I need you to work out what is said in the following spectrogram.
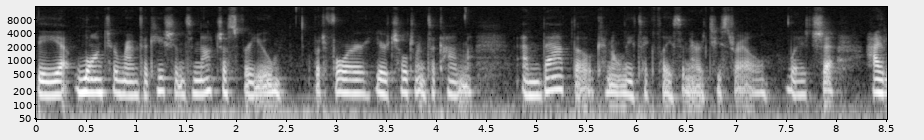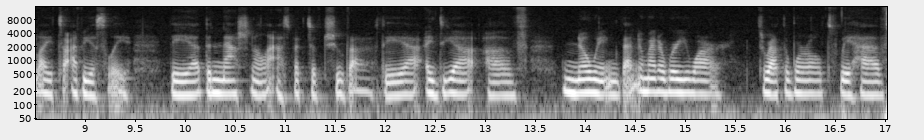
the long term ramifications, not just for you, but for your children to come. And that, though, can only take place in Eretz Yisrael, which uh, highlights obviously the uh, the national aspects of tshuva, the uh, idea of knowing that no matter where you are throughout the world, we have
